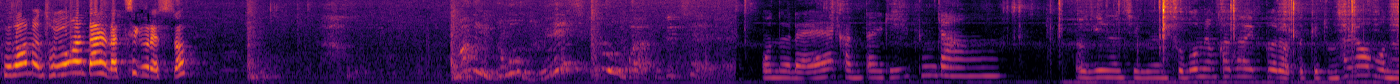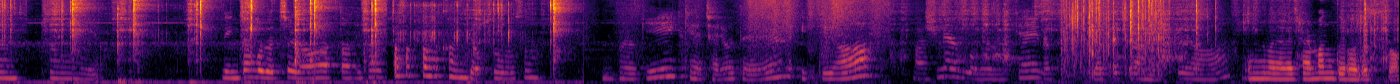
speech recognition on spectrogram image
그러면 조용한 딸 낳지 그랬어? 아니 너 왜 시끄러운 거야 도대체? 오늘의 간딸기 등장 여기는 지금 두부면 카자이프를 어떻게 좀 살려보는 중이에요 냉장고 며칠 넣어놨더니 살 바삭바삭한 게 없어져서 그리고 여기 이렇게 재료들 있고요 마시멜로는 이렇게 몇, 몇백 그램 있고요. 오늘 만약에 잘 만들어졌어.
